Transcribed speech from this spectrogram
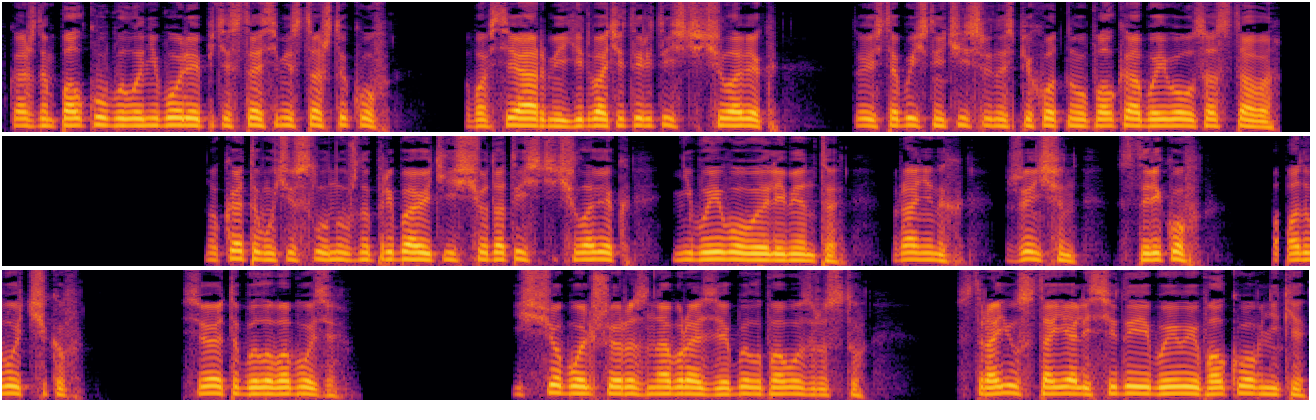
в каждом полку было не более 500-700 штыков, а во всей армии едва 4000 человек, то есть обычная численность пехотного полка боевого состава. Но к этому числу нужно прибавить еще до тысячи человек небоевого элемента, раненых, женщин, стариков, подводчиков. Все это было в обозе. Еще большее разнообразие было по возрасту. В строю стояли седые боевые полковники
